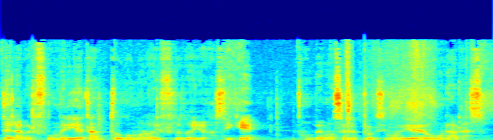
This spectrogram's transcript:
de la perfumería tanto como lo disfruto yo. Así que nos vemos en el próximo video. Un abrazo.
